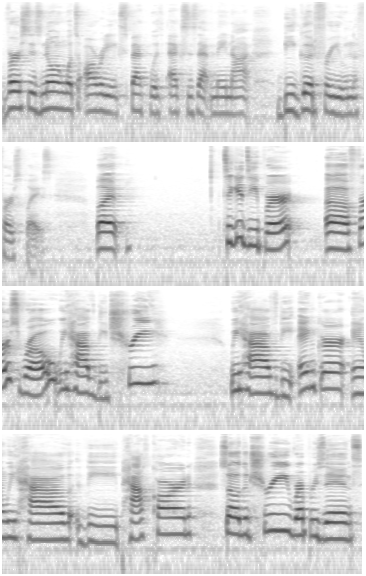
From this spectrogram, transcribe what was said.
versus knowing what to already expect with exes that may not be good for you in the first place. But to get deeper, uh, first row, we have the tree, we have the anchor, and we have the path card. So the tree represents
